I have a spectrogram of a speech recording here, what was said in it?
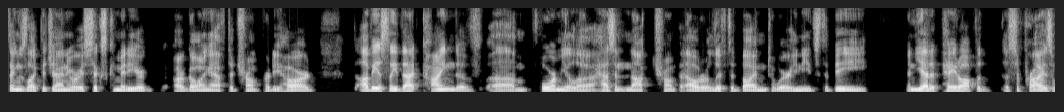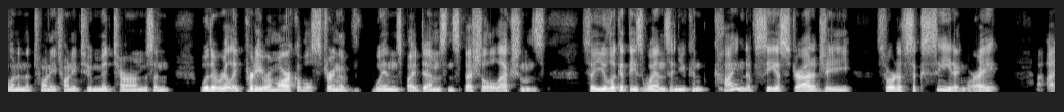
things like the January 6th committee are, are going after Trump pretty hard. Obviously, that kind of um, formula hasn't knocked Trump out or lifted Biden to where he needs to be. And yet it paid off with a surprise win in the 2022 midterms and with a really pretty remarkable string of wins by Dems in special elections. So you look at these wins and you can kind of see a strategy sort of succeeding, right? I,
